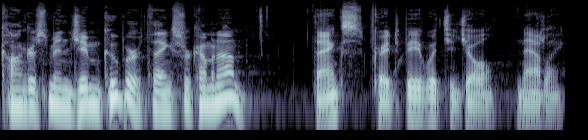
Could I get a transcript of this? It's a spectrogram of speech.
Congressman Jim Cooper, thanks for coming on. Thanks. Great to be with you, Joel. Natalie.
